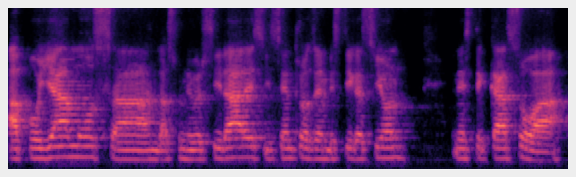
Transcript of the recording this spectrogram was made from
apoyamos a las universidades y centros de investigación, en este caso a,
